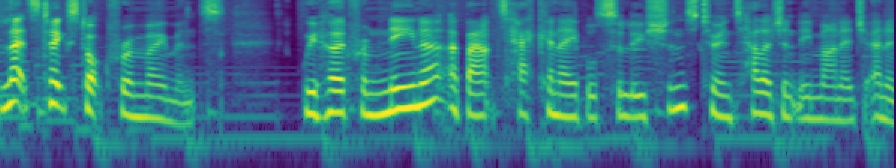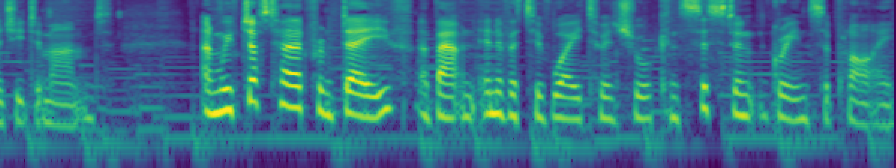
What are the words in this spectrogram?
Let's take stock for a moment. We heard from Nina about tech enabled solutions to intelligently manage energy demand. And we've just heard from Dave about an innovative way to ensure consistent green supply.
